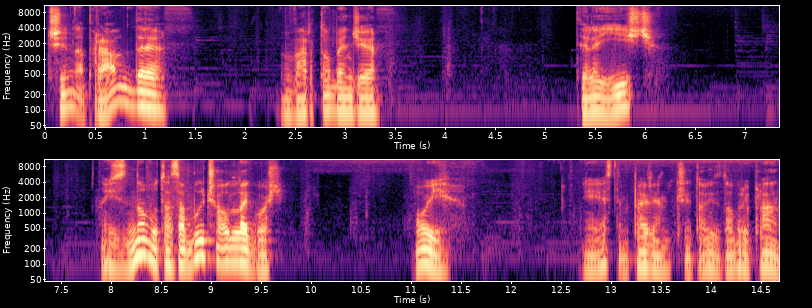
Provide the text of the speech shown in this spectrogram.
Czy naprawdę warto będzie tyle iść? No i znowu ta zabójcza odległość. Oj. Nie jestem pewien, czy to jest dobry plan.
